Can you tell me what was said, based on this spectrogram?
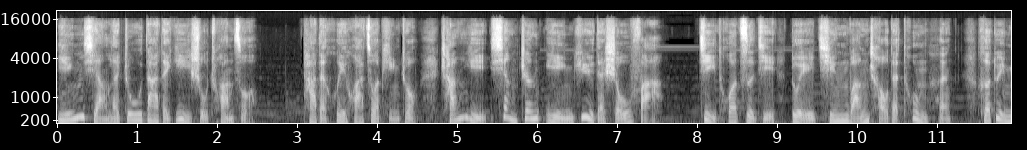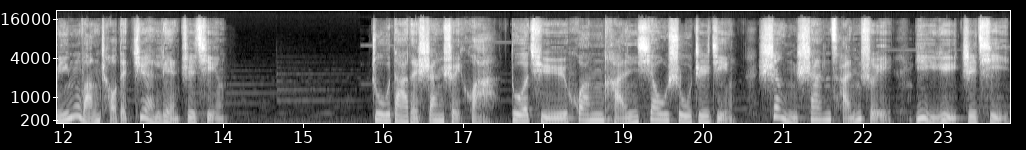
影响了朱耷的艺术创作。他的绘画作品中，常以象征隐喻的手法，寄托自己对清王朝的痛恨和对明王朝的眷恋之情。朱耷的山水画多取荒寒萧疏之景，盛山残水，异域之气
